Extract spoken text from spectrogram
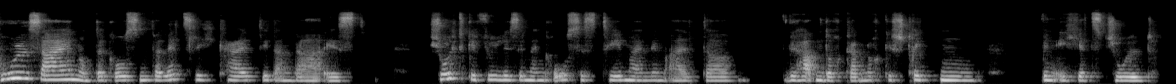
cool sein und der großen Verletzlichkeit, die dann da ist. Schuldgefühle sind ein großes Thema in dem Alter. Wir haben doch gerade noch gestritten, bin ich jetzt schuld?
